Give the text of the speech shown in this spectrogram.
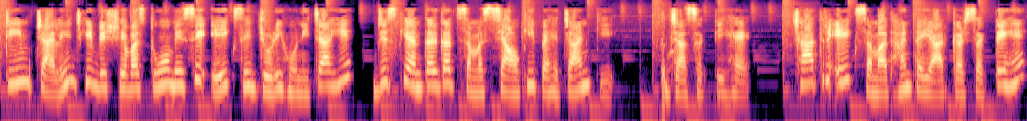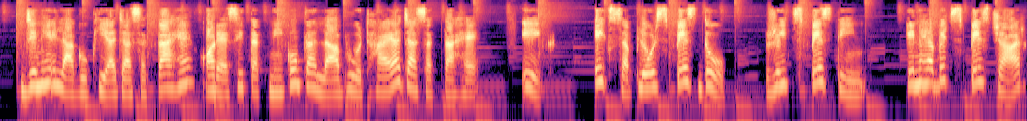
टीम चैलेंज की विषय वस्तुओं में से एक से जुड़ी होनी चाहिए, जिसके अंतर्गत समस्याओं की पहचान की जा सकती है छात्र एक समाधान तैयार कर सकते हैं, जिन्हें लागू किया जा सकता है और ऐसी तकनीकों का लाभ उठाया जा सकता है। एक एक सप्लोर स्पेस दो रीच स्पेस तीन, इनहेबिट स्पेस चार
